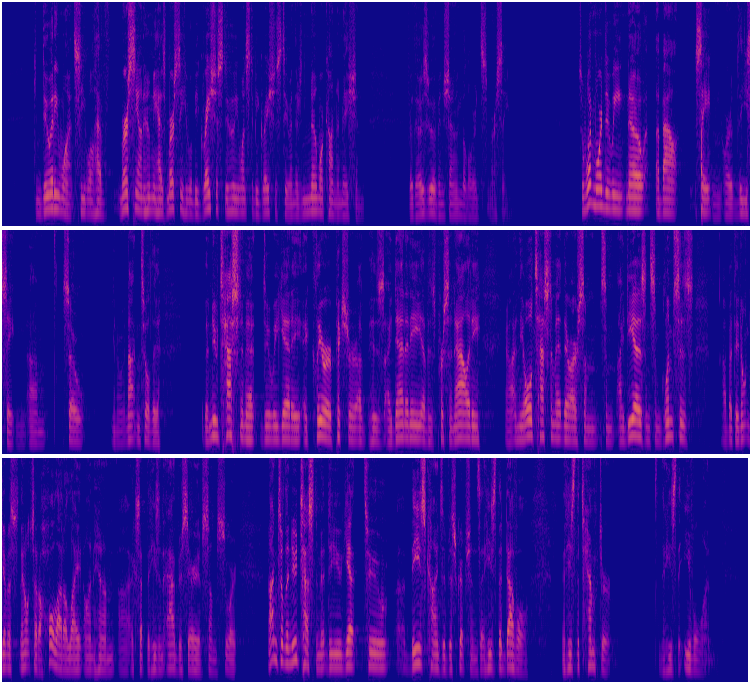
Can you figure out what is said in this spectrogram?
He can do what he wants. He will have mercy on whom he has mercy. He will be gracious to who he wants to be gracious to. And there's no more condemnation for those who have been shown the Lord's mercy. So, what more do we know about Satan or the Satan? Um, so, you know, not until the the New Testament do we get a, a clearer picture of his identity, of his personality. Uh, in the Old Testament, there are some, some ideas and some glimpses, uh, but they don't give us, they don't shed a whole lot of light on him, uh, except that he's an adversary of some sort. Not until the New Testament do you get to uh, these kinds of descriptions that he's the devil, that he's the tempter, that he's the evil one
